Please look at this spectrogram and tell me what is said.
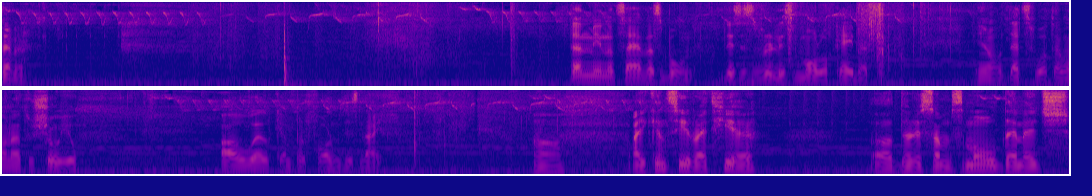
whatever. Ten minutes I have a spoon. This is really small okay but you know that's what I wanted to show you how well can perform this knife. Uh, I can see right here uh, there is some small damage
